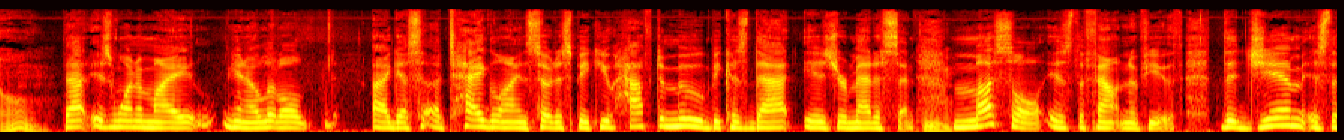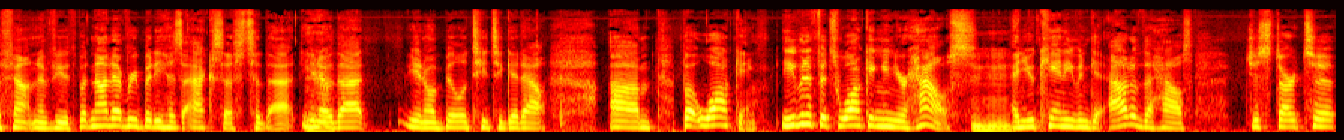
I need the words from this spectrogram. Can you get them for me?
Oh, That is one of my, you know, little, I guess, uh, a tagline, so to speak. You have to move because that is your medicine. Mm. Muscle is the fountain of youth. The gym is the fountain of youth, but not everybody has access to that. You know that. You know, ability to get out. Um, but walking, even if it's walking in your house and you can't even get out of the house, just start to.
